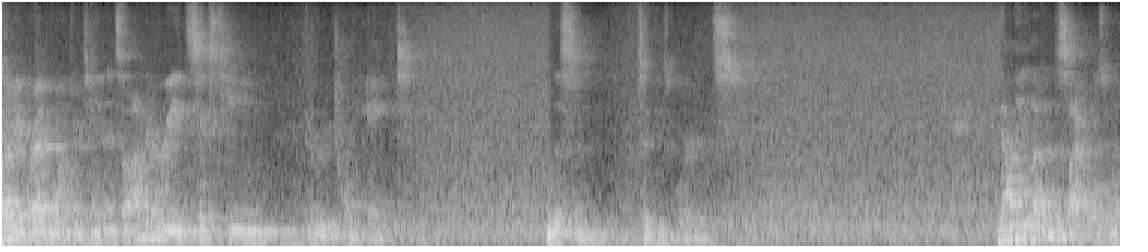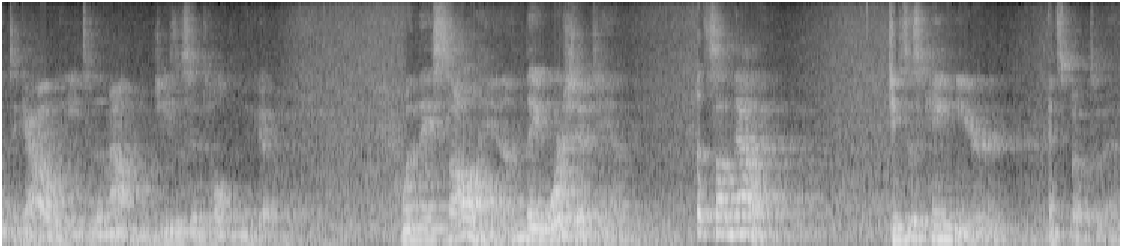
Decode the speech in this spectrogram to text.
already read 1 through 10, and so I'm going to read 16 through 28. Listen to these words. Now the eleven disciples went to Galilee to the mountain where Jesus had told them to go. When they saw him, they worshipped him, but some doubted. Jesus came near and spoke to them.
